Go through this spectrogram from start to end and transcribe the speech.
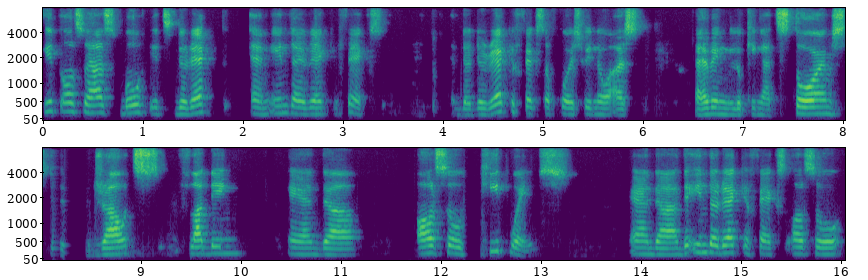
it also has both its direct and indirect effects. The direct effects, of course, we know as having looking at storms, droughts, flooding, and uh, also heat waves and uh, the indirect effects also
